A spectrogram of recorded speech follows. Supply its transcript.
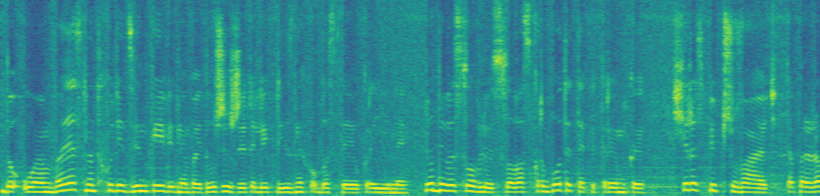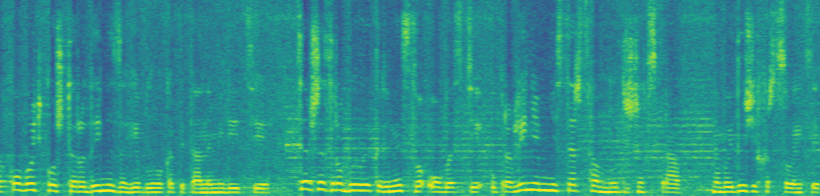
до УМВС надходять дзвінки від небайдужих жителів різних областей України. Люди висловлюють слова скорботи та підтримки, щиро співчувають та перераховують кошти родині загиблого капітана міліції. Це вже зробили керівництво області, управління Міністерства внутрішніх справ, небайдужі херсонці,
